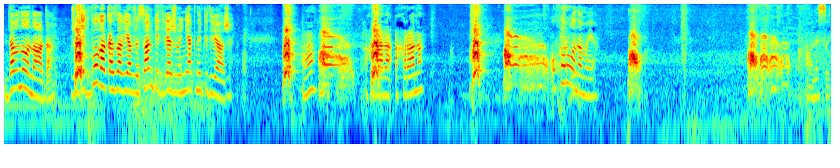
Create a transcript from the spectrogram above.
Давно надо. Вже дядь Вова казав, я вже сам підв'яжу і ніяк не підв'яже. О, охрана, охрана. Охорона моя. Несуть.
